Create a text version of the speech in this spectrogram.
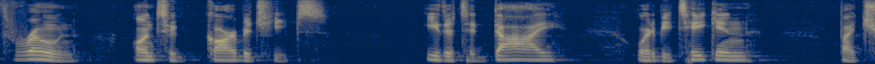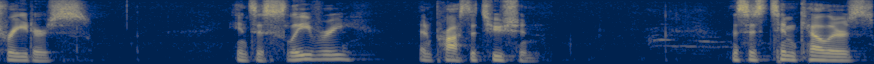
thrown onto garbage heaps, either to die or to be taken by traders into slavery and prostitution. This is Tim Keller's.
